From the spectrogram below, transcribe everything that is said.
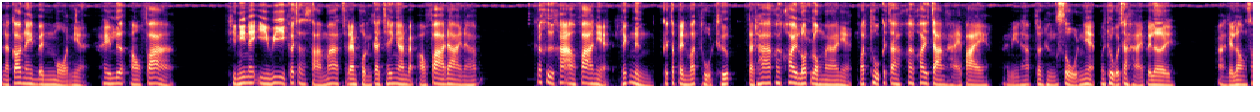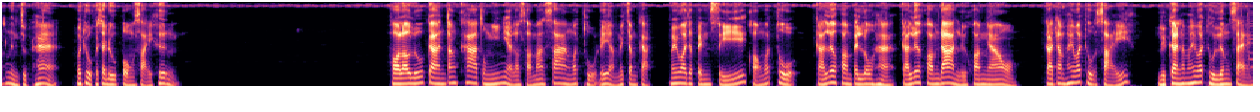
แล้วก็ใน Blend Mode เนี่ยให้เลือก Alpha ทีนี้ใน EV ก็จะสามารถแสดงผลการใช้งานแบบ Alpha ได้นะครับ ก็คือค่า Alpha เนี่ยเลขหนึ่งก็จะเป็นวัตถุทึบ แต่ถ้าค่อยๆ ลดลงมาเนี่ยวัตถุก็จะค่อยๆ จางหายไปแบบนี้นะครับจนถึงศูนย์เนี่ยวัตถุก็จะหายไปเลยอะเดี๋ยวลองสัก 1.5 วัตถุก็จะดูโปร่งใสขึ้น พอเรารู้การตั้งค่าตรงนี้เนี่ยเราสามารถสร้างวัตถุได้อย่างไม่จำกัด ไม่ว่าจะเป็นสีของวัตถุ การเลือกความเป็นโลหะ การเลือกความด้านหรือความเงา การทำให้วัตถุใส หรือการทำให้วัตถุเรืองแสง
